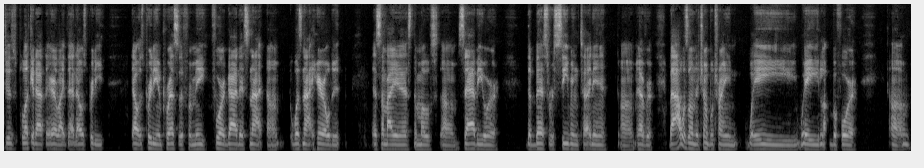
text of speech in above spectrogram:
just pluck it out the air like that, that was pretty that was pretty impressive for me for a guy that's not um was not heralded as somebody that's the most um, savvy or the best receiving tight end um, ever. But I was on the Tremble train way, way before um,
